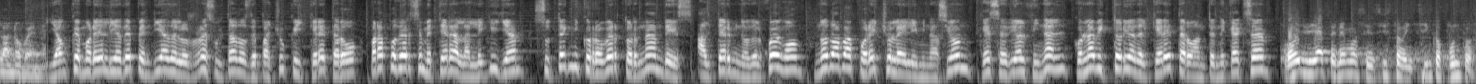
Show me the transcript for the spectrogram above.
la novena. Y aunque Morelia dependía de los resultados de Pachuca y Querétaro para poderse meter a la liguilla, su técnico Roberto Hernández, al término del juego, no daba por hecho la eliminación que se dio al final con la victoria del Querétaro ante Necaxa. Hoy día tenemos, insisto, 25 puntos.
